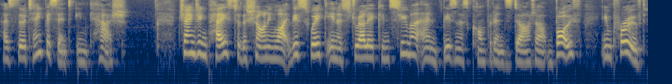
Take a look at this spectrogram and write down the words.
has 13% in cash. Changing pace to the shining light this week in Australia, consumer and business confidence data both improved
